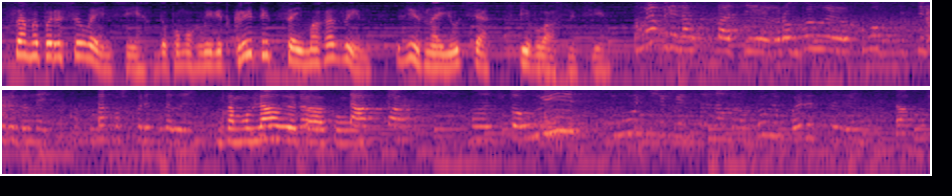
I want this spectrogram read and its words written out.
Саме переселенці допомогли відкрити цей магазин, зізнаються співвласниці. Меблі нам, кстати, робили хлопці з Сєвєродонецька, також переселенці. Замовляли, так. Так, так. Е, Столи, стульчики це нам робили переселенці також.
